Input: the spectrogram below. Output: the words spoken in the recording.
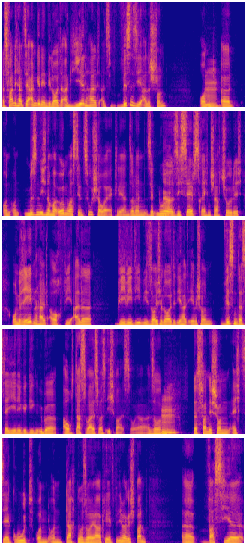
das fand ich halt sehr angenehm. Die Leute agieren halt, als wissen sie alles schon und, Mhm. äh, und, und müssen nicht nochmal irgendwas dem Zuschauer erklären, sondern sind nur Ja. sich selbst Rechenschaft schuldig und reden halt auch wie alle, wie, wie die, wie solche Leute, die halt eben schon wissen, dass derjenige gegenüber auch das weiß, was ich weiß. So, ja. Also Hm. das fand ich schon echt sehr gut und, und dachte nur so, ja, okay, jetzt bin ich mal gespannt, äh, was hier,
